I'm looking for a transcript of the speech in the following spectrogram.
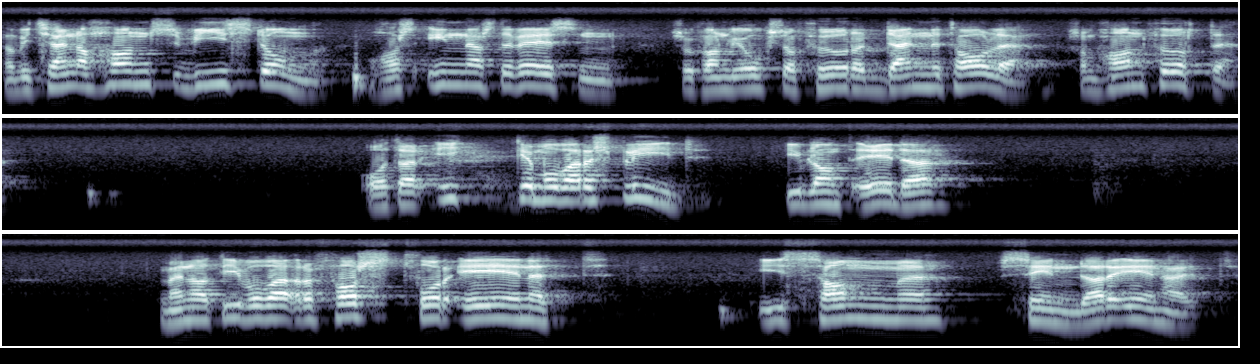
Når vi kjenner Hans visdom og Hans innerste vesen, så kan vi også føre denne tale som Han førte. Og at det ikke må være splid iblant eder, men at de må være fast forenet i samme sinn, der er enhet,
